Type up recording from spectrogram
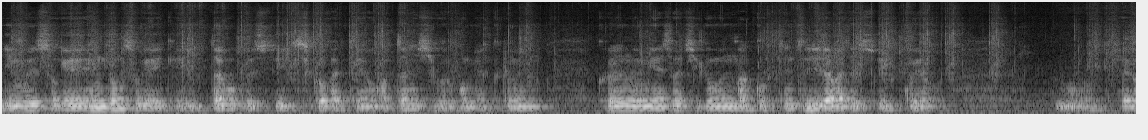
인물 속에 행동 속에 이렇게 있다고 볼 수 있을 것 같아요. 어떤 식으로 보면 그러면 그런 의미에서 지금은 맞고 그땐 틀리다가 될 수 있고요. 어, 제가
